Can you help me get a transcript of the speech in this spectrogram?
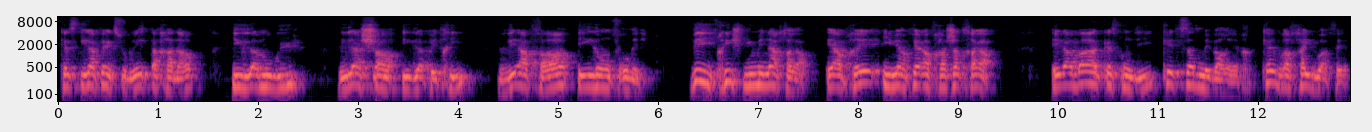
Qu'est-ce qu'il a fait avec ce blé? Tachana, il l'a moulu, l'achat, il l'a pétri, Veafa, et il l'a enfourné. Et après, il vient faire Afrachat Chala. Et là-bas, qu'est-ce qu'on dit? Ketsad Mevarer. Quel bracha il doit faire?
